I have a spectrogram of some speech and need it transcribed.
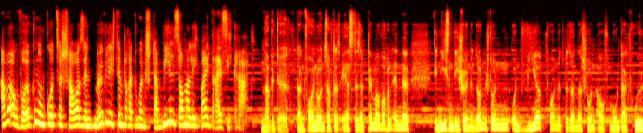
Aber auch Wolken und kurze Schauer sind möglich. Temperaturen stabil sommerlich bei 30 Grad. Na bitte, dann freuen wir uns auf das erste Septemberwochenende, genießen die schönen Sonnenstunden und wir freuen uns besonders schon auf Montag früh.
